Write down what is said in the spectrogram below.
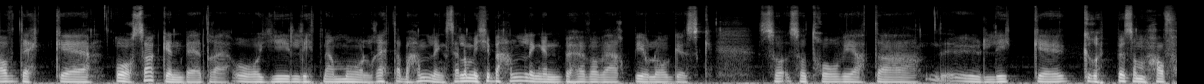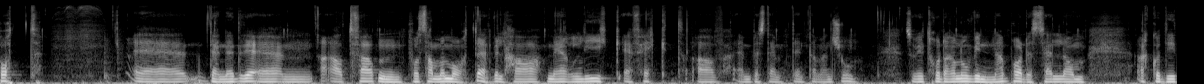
avdekke årsaken bedre og gi litt mer målretta behandling. Selv om ikke behandlingen behøver å være biologisk, så, så tror vi at uh, ulike grupper som har fått uh, denne uh, atferden på samme måte, vil ha mer lik effekt av en bestemt intervensjon. Så vi tror det er noe å vinne på det, selv om akkurat de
